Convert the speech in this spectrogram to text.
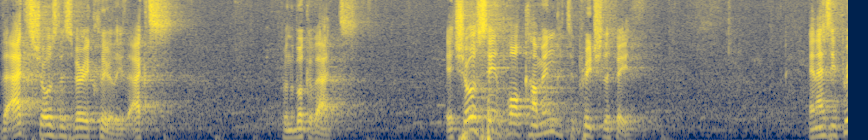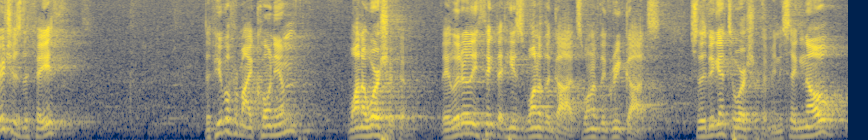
the Acts shows this very clearly. The Acts from the book of Acts. It shows St. Paul coming to preach the faith. And as he preaches the faith, the people from Iconium want to worship him. They literally think that he's one of the gods, one of the Greek gods. So they begin to worship him. And he's saying, No,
